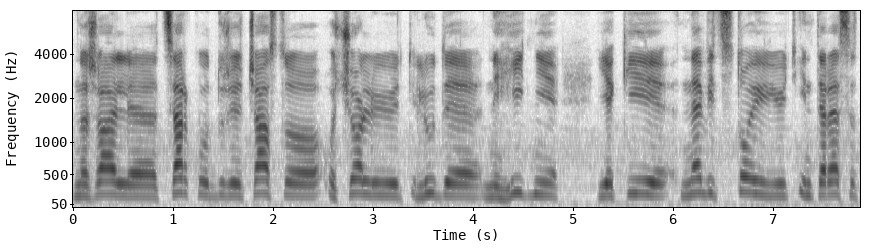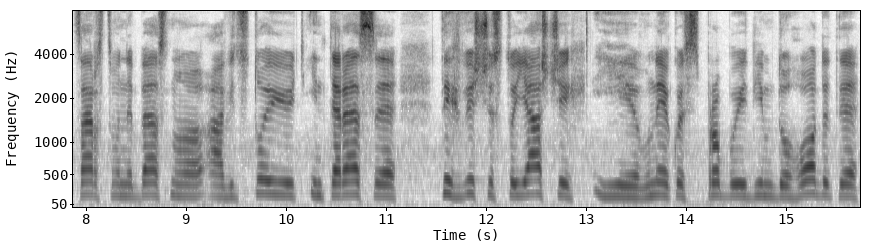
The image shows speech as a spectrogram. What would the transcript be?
на жаль, е, церкву дуже часто очолюють люди негідні, які не відстоюють інтереси Царства Небесного, а відстоюють інтереси тих вищестоящих, і вони якось спробують їм догодити.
